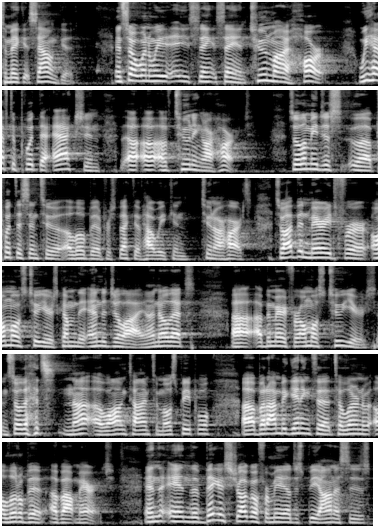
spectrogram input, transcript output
to make it sound good. And so when we eh, say, saying, tune my heart, we have to put the action uh, uh of tuning our heart. So let me just uh, put this into a little bit of perspective how we can tune our hearts. So I've been married for almost two years, coming the end of July. And I know that's, uh, I've been married for almost two years. And so that's not a long time to most people, uh, but I'm beginning to, to learn a little bit about marriage. And, and the biggest struggle for me, I'll just be honest, is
